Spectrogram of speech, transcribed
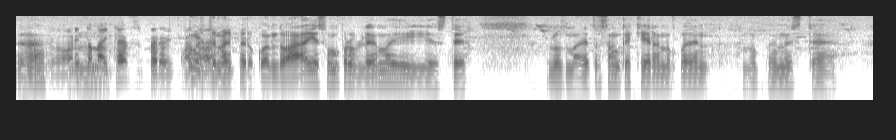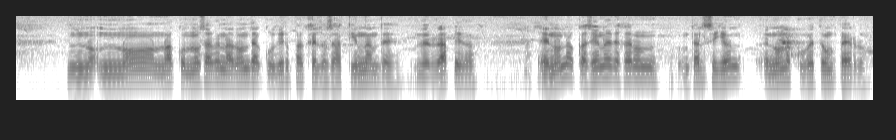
Ahorita no hay clases, pero cuando Ahorita no hay, pero cuando hay es un problema y este los maestros aunque quieran no pueden, no pueden este, no, no, no, saben a dónde acudir para que los atiendan de, rápido. En una ocasión le dejaron un tal sillón en una cubeta un perro.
